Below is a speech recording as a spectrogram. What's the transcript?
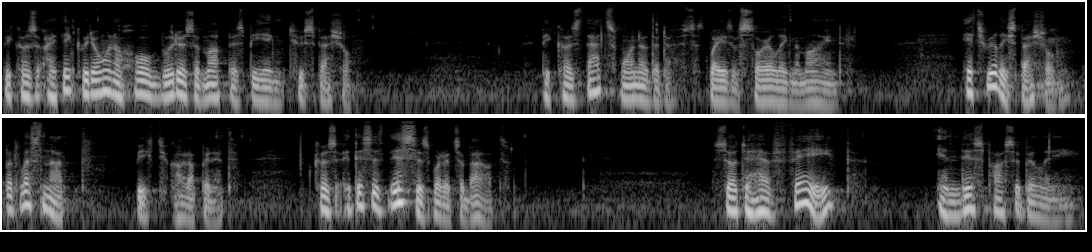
Because I think we don't want to hold Buddhism up as being too special. Because that's one of the ways of soiling the mind. It's really special, but let's not be too caught up in it. Because this is, this is what it's about. So to have faith in this possibility,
